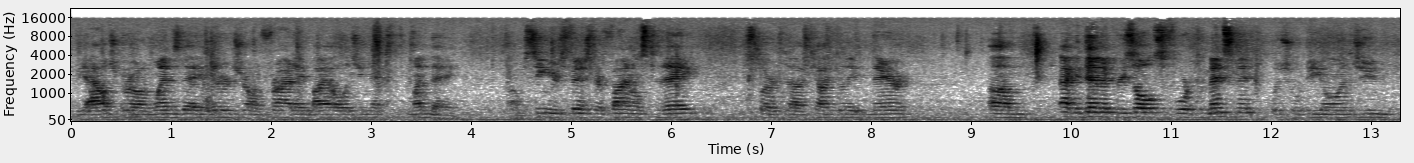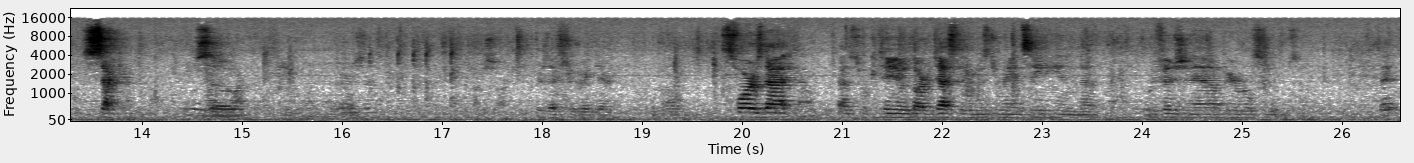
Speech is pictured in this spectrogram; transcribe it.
It'll be algebra on Wednesday, literature on Friday, biology next Monday. Um, Seniors finish their finals today, start uh, calculating their um, academic results for commencement, which will be on June second. So, there's, I'm sorry, there's extras right there. Um, As far as that, as we're continuing with our testing, Mr. Mancini, and uh, we'll be finishing that up here real soon. so. That's it.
